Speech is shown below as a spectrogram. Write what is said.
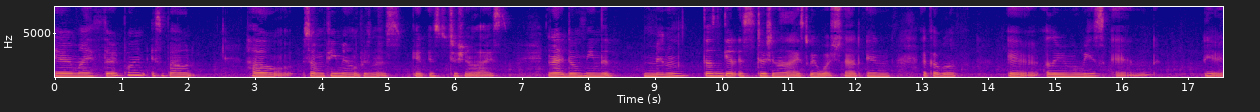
And my third point is about how some female prisoners get institutionalized. And I don't mean that men doesn't get institutionalized. We watched that in a couple of uh, other movies and uh,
